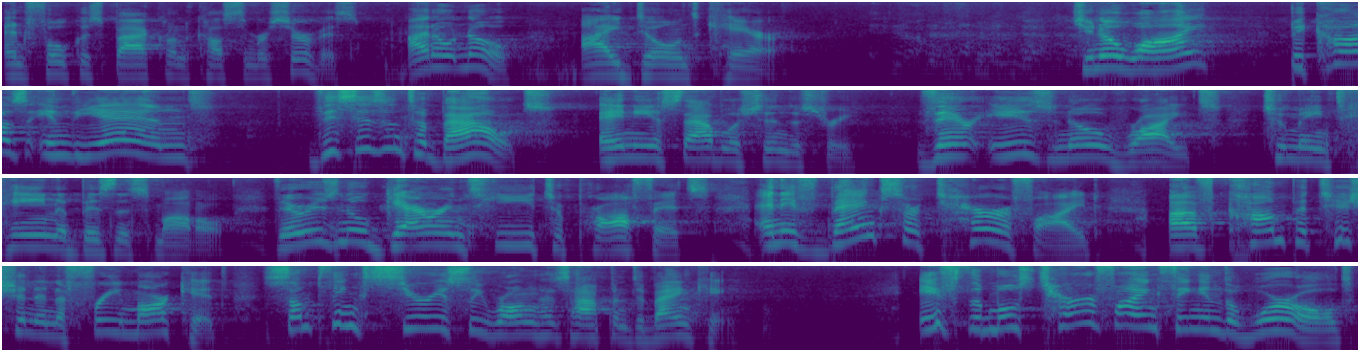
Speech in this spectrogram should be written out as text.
and focus back on customer service. I don't know. I don't care. Do you know why? Because in the end, this isn't about any established industry. There is no right to maintain a business model. There is no guarantee to profits. And if banks are terrified of competition in a free market, something seriously wrong has happened to banking. If the most terrifying thing in the world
